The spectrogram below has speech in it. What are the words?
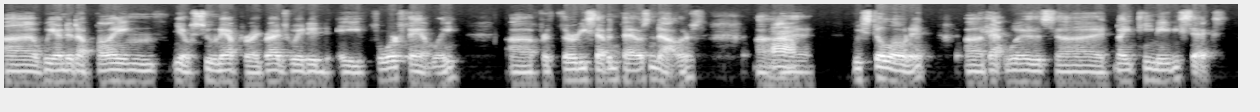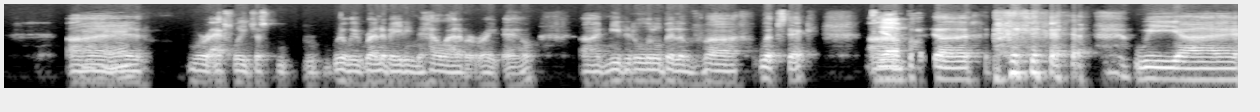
Uh, we ended up buying, you know, soon after I graduated, a four family uh, for $37,000. Wow. We still own it. that was 1986. Mm-hmm. We're actually just really renovating the hell out of it right now. Uh, needed a little bit of uh, lipstick. Yeah. Um, but uh, we, uh,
